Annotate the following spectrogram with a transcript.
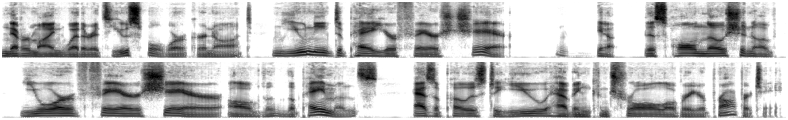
never mind whether it's useful work or not. Mhm. You need to pay your fair share. Mhm. You know, this whole notion of your fair share of the, payments as opposed to you having control over your property.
